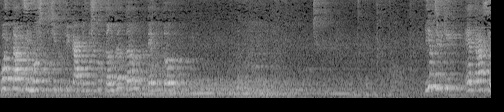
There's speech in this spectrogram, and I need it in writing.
Coitados irmãos que tinham que ficar aqui me escutando, cantando o tempo todo. E eu tive que entrar assim,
